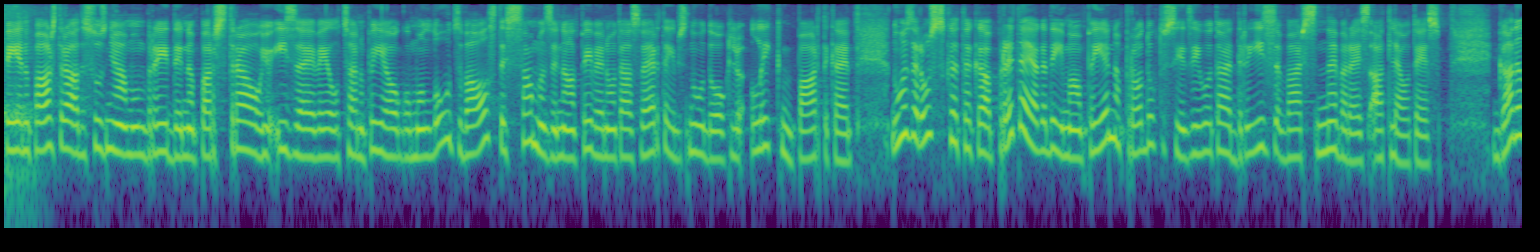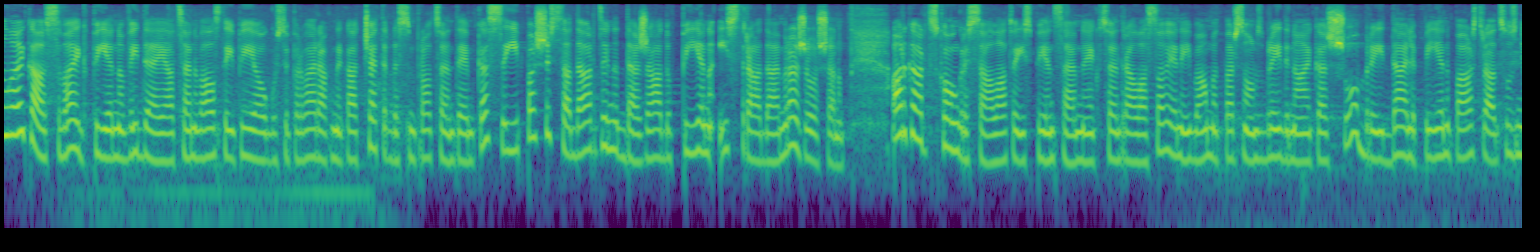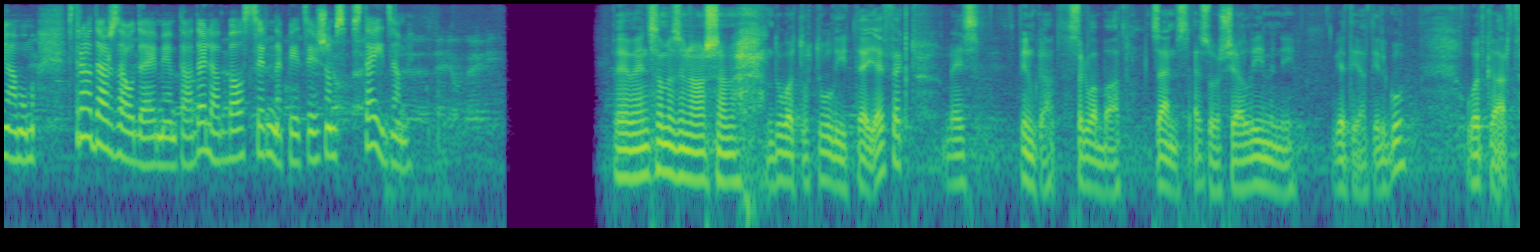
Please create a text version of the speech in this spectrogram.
Piena pārstrādes uzņēmumi brīdina par strauju izēvielu cenu pieaugumu un lūdz valstis samazināt pievienotās vērtības nodokļu likmi pārtikai. Nozara uzskata, ka pretējā gadījumā piena produktus iedzīvotāji drīz vairs nevarēs atļauties. Gada laikā svaiga piena vidējā cena valstī pieaugusi par vairāk nekā 40%, kas īpaši sadārdzina dažādu piena izstrādājumu ražošanu. Ārkārtas kongresā Latvijas piensaimnieku centrālā savienība amatpersonas brīdināja, ka šobrīd daļa piena pārstrādes pārstrādes uzņēmumu strādā ar zaudējumiem, tādēļ atbalsts ir nepieciešams steidzami. PVN samazināšana dotu tūlītēju efektu. Mēs pirmkārt saglabātu cenas esošajā līmenī vietējā tirgu. Otkārt,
